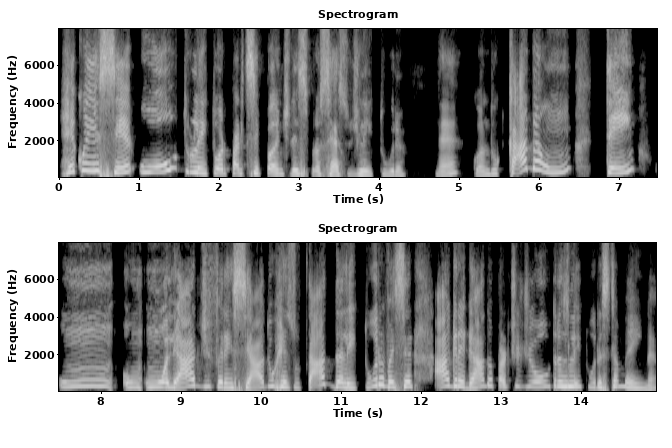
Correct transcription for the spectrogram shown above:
reconhecer o outro leitor participante desse processo de leitura, né? Quando cada um tem um, um, um, olhar diferenciado, o resultado da leitura vai ser agregado a partir de outras leituras também, né?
